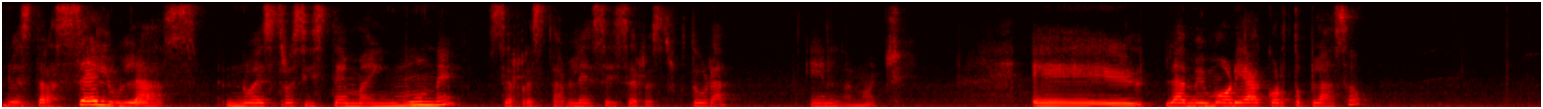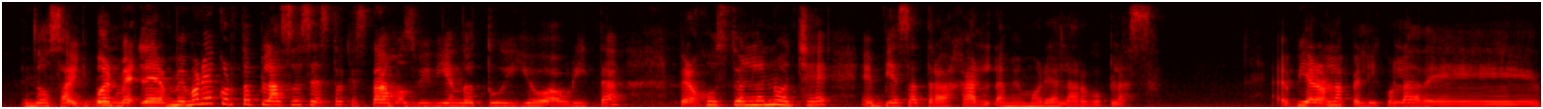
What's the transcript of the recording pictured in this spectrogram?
Nuestras células, nuestro sistema inmune se restablece y se reestructura en la noche. Eh, la memoria a corto plazo. Nos, bueno, la memoria a corto plazo es esto que estamos viviendo tú y yo ahorita, pero justo en la noche empieza a trabajar la memoria a largo plazo. ¿Vieron la película de...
